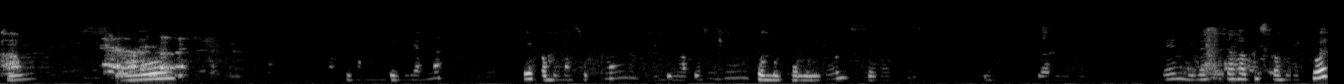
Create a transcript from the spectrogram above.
Okay. So, pilihan lah. Okay, kamu masukkan 15 Jun, pembuka minggu 100. Dan bila sudah habis kamu rekod,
